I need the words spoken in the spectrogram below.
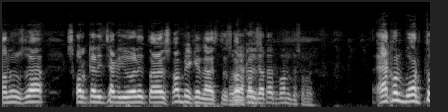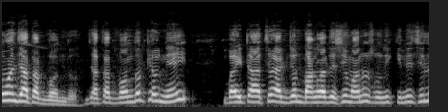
মানুষরা সরকারি চাকরি করে তারা সব এখানে আসতো। সরকার যাতায়াত বন্ধ এখন বর্তমান যাতায়াত বন্ধ। যাতায়াত বন্ধ কেউ নেই। বাড়িটা আছে একজন বাংলাদেশি মানুষ উনি কিনেছিল।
